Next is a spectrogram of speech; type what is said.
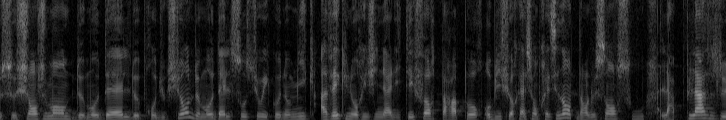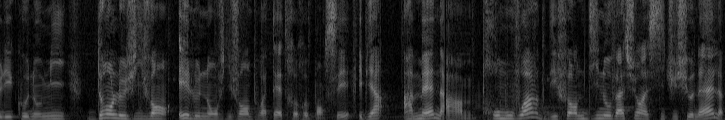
ce changement de modèle de production, de modèle socio-économique avec une originalité forte par rapport aux bifurcations précédentes, dans le sens où la place de l'économie dans le vivant et le non-vivant doit être repensée, eh bien amène à promouvoir des formes d'innovation institutionnelle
